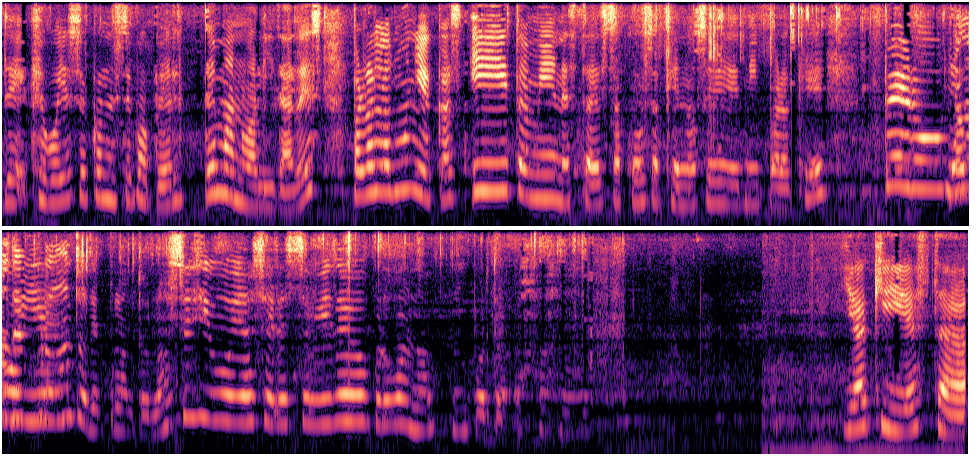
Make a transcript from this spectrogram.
de, que voy a hacer con este papel de manualidades para las muñecas y también está esta cosa que no sé ni para qué, pero bueno, de pronto, de pronto, no sé si voy a hacer este video, pero bueno, no importa. y aquí está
